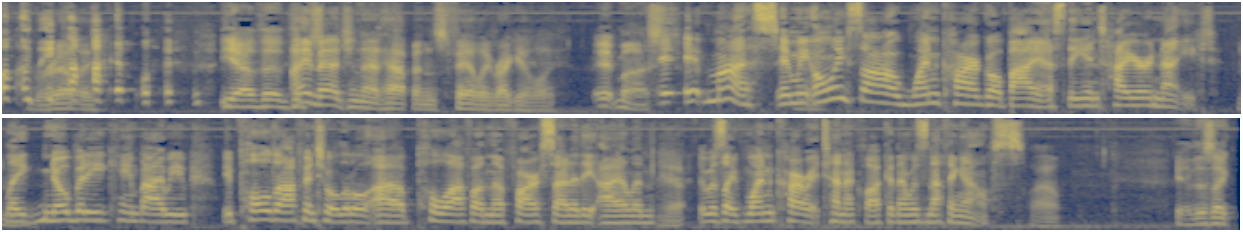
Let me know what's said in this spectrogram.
on the Really? yeah, the, the I imagine that happens fairly regularly. It must. It, it must. And we only saw one car go by us the entire night. Like nobody came by. We we pulled off into a little uh, pull off on the far side of the island. Yeah. There was like one car at ten o'clock, and there was nothing else. Wow. yeah, there's like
